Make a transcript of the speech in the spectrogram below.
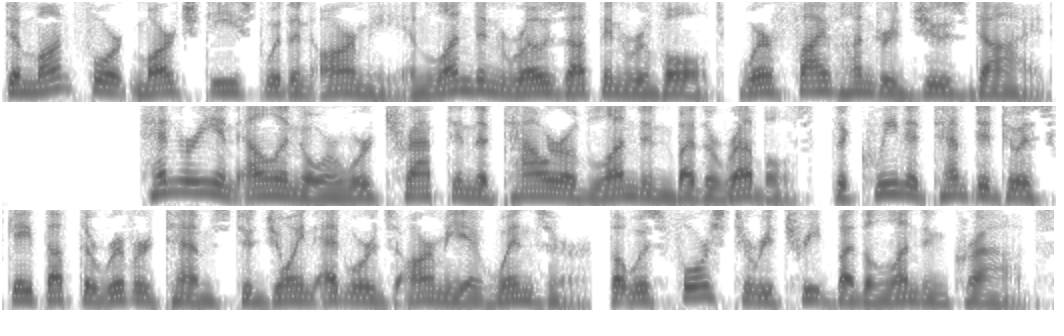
De Montfort marched east with an army and London rose up in revolt, where 500 Jews died. Henry and Eleanor were trapped in the Tower of London by the rebels. The Queen attempted to escape up the River Thames to join Edward's army at Windsor, but was forced to retreat by the London crowds.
